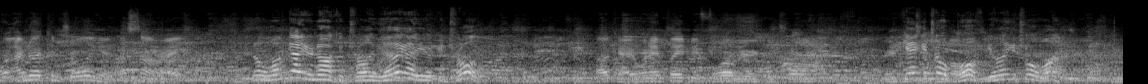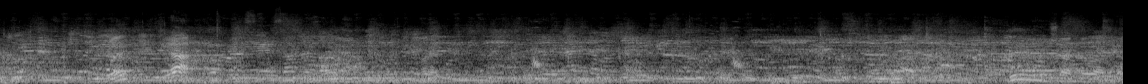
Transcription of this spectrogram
well, I'm not controlling it. That's not right. No, one guy you're not controlling, the other guy you're controlling. Okay, when I played before, we were controlling. You can't control both. You only control one. What? Yeah. Boom, shakalaka.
